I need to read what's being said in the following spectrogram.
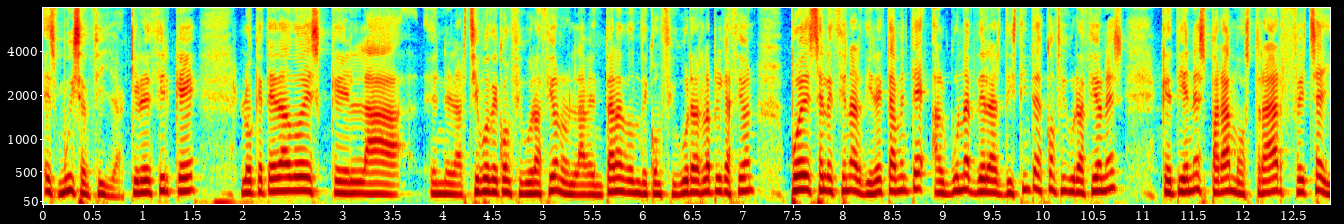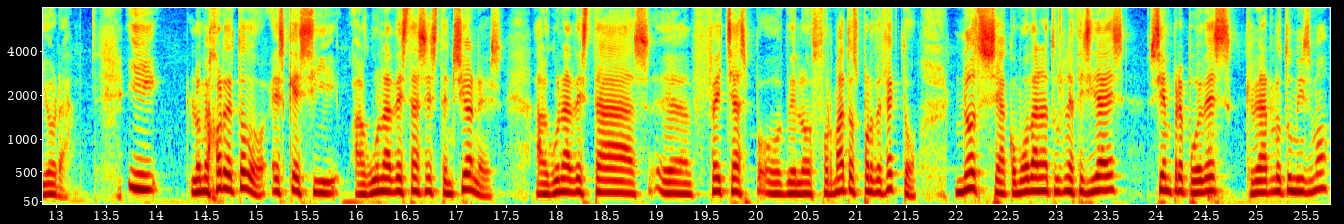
es muy sencilla. Quiere decir que lo que te he dado es que la, en el archivo de configuración o en la ventana donde configuras la aplicación, puedes seleccionar directamente algunas de las distintas configuraciones que tienes para mostrar fecha y hora. Lo mejor de todo es que si alguna de estas extensiones, alguna de estas eh, fechas o de los formatos por defecto no se acomodan a tus necesidades, siempre puedes crearlo tú mismo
